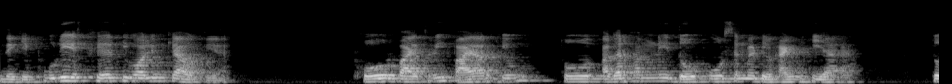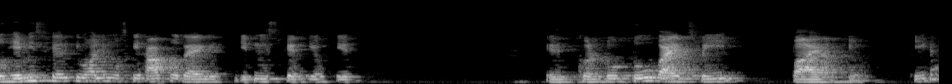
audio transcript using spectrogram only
देखिए, पूरे स्फेयर की वॉल्यूम क्या होती है? Four by three pi R cube तो अगर हमने दो पोर्शन में डिवाइड किया है तो हेमिस्फेयर की वॉल्यूम उसकी हाफ़ हो जाएगी, जितनी स्फेयर की होती है। Equal to two by three pi R Q ठीक है?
